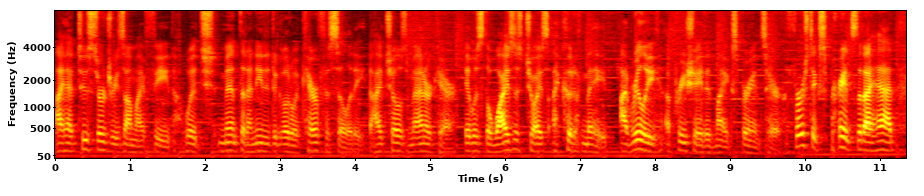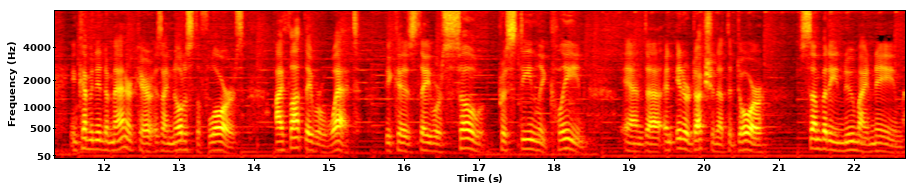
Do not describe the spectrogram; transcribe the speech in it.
I had two surgeries on my feet, which meant that I needed to go to a care facility. I chose ManorCare. It was the wisest choice I could have made. I really appreciated my experience here. The first experience that I had in coming into ManorCare is I noticed the floors. I thought they were wet because they were so pristinely clean. And uh, an introduction at the door, somebody knew my name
